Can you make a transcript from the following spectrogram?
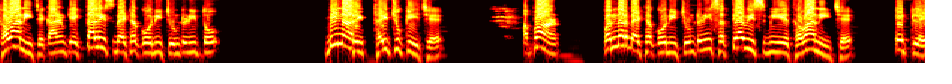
થવાની છે, કારણ કે એકતાલીસ બેઠકોની ચૂંટણી તો બિનહરીફ થઈ ચૂકી છે, પણ પંદર બેઠકોની ચૂંટણી સત્યાવીસમી એ થવાની છે, એટલે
